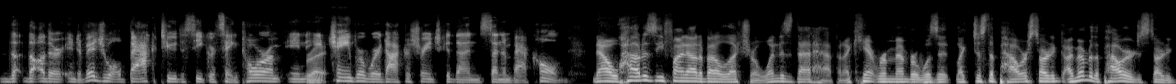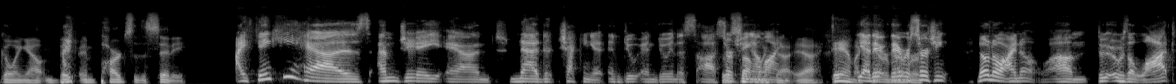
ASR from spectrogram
the, the other individual back to the secret sanctorum in right. a chamber where Doctor Strange could then send him back home. Now, how does he find out about Electro? When does that happen? I can't remember. Was it like just the power started? I remember the power just started going out in big in parts of the city. I think he has MJ and Ned checking it and do and doing this uh, searching online. Like yeah, damn. I yeah, they, they were searching. No, no, I know. Um, it was a lot.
